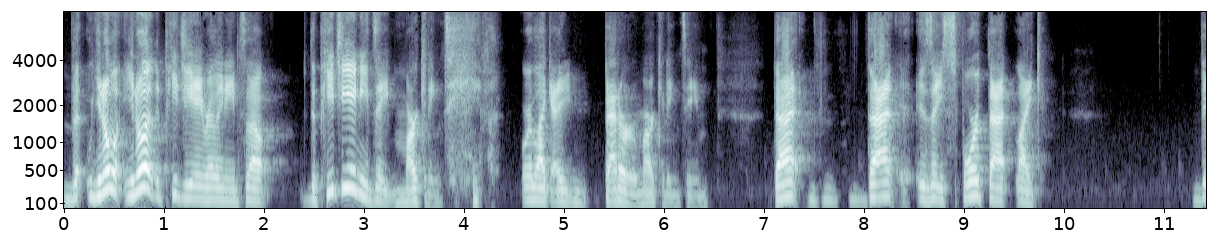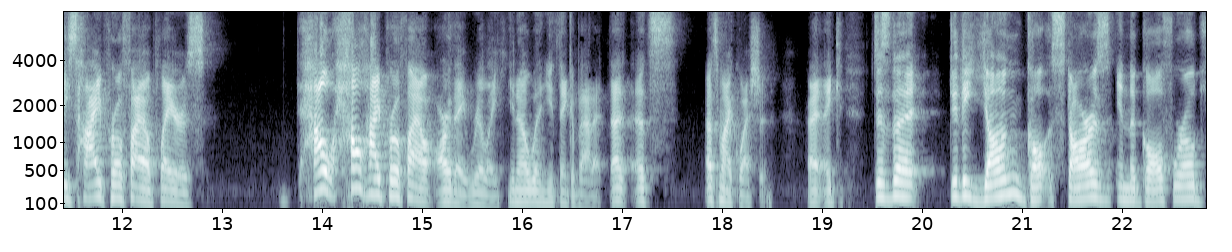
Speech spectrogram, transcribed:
The, you know what? You know what the PGA really needs though. The PGA needs a marketing team or like a better marketing team. That that is a sport that like these high profile players how how high profile are they really you know when you think about it? That, that's that's my question right? Like does the do the young stars in the golf world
